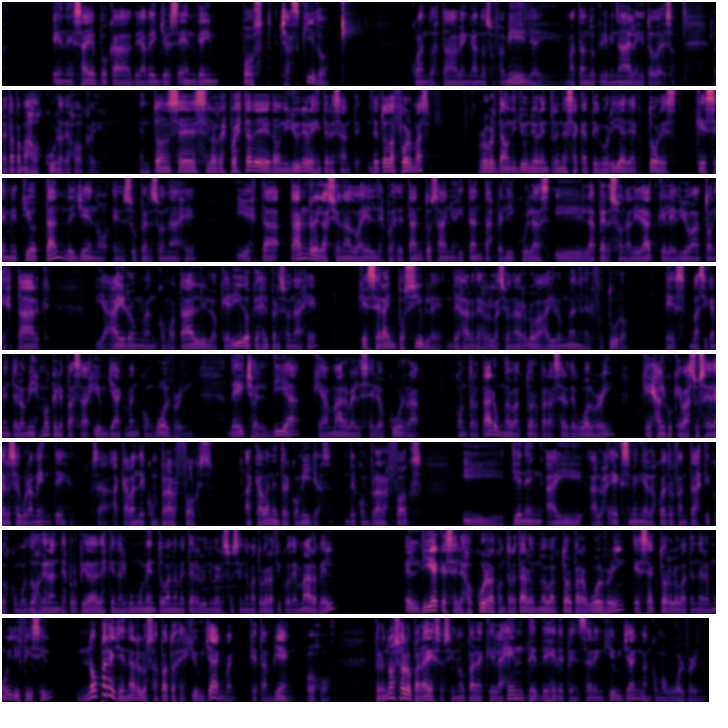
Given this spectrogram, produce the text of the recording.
en esa época de Avengers Endgame post chasquido, cuando estaba vengando a su familia y matando criminales y todo eso. La etapa más oscura de Hawkeye. Entonces, la respuesta de Downey Jr. es interesante. De todas formas, Robert Downey Jr. entra en esa categoría de actores que se metió tan de lleno en su personaje y está tan relacionado a él después de tantos años y tantas películas y la personalidad que le dio a Tony Stark y a Iron Man como tal y lo querido que es el personaje, que será imposible dejar de relacionarlo a Iron Man en el futuro. Es básicamente lo mismo que le pasa a Hugh Jackman con Wolverine. De hecho, el día que a Marvel se le ocurra contratar un nuevo actor para hacer de Wolverine, que es algo que va a suceder seguramente, o sea, acaban de comprar Fox, acaban entre comillas de comprar Fox y tienen ahí a los X-Men y a los Cuatro Fantásticos como dos grandes propiedades que en algún momento van a meter al universo cinematográfico de Marvel. El día que se les ocurra contratar a un nuevo actor para Wolverine, ese actor lo va a tener muy difícil, no para llenar los zapatos de Hugh Jackman, que también, ojo, pero no solo para eso, sino para que la gente deje de pensar en Hugh Jackman como Wolverine.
